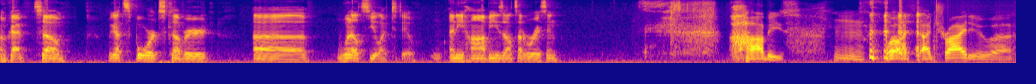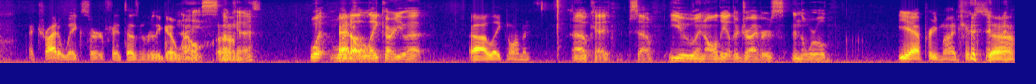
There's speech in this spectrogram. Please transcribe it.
Okay, so we got sports covered. Uh, what else do you like to do? Any hobbies outside of racing? Hobbies. Hmm. Well, I, I try to uh, I try to wake surf. It doesn't really go Nice. well. Um, okay. What what uh, lake are you at? Uh, Lake Norman. Okay, so you and all the other drivers in the world. Yeah, pretty much. It's uh,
